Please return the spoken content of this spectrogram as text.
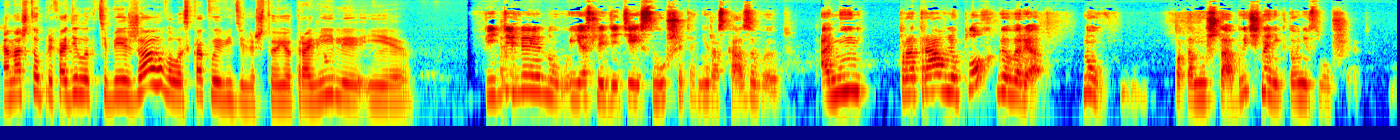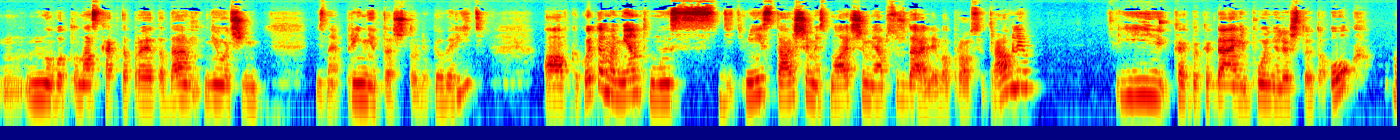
Она что, приходила к тебе и жаловалась? Как вы видели, что ее травили и видели, ну, если детей слушать, они рассказывают. Они про травлю плохо говорят, ну, потому что обычно никто не слушает. Ну вот у нас как-то про это, да, не очень, не знаю, принято, что ли, говорить. А в какой-то момент мы с детьми старшими, с младшими обсуждали вопросы травли. И как бы когда они поняли, что это ок, а,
